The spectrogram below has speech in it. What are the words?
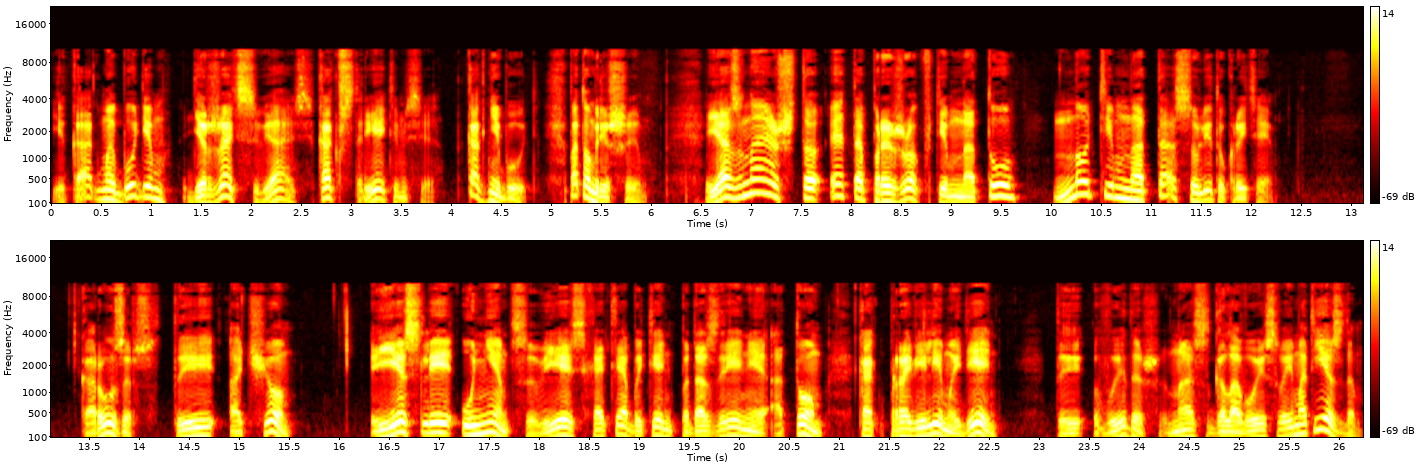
И как мы будем держать связь, как встретимся, как-нибудь, потом решим. Я знаю, что это прыжок в темноту, но темнота сулит укрытие. Карузерс, ты о чем? Если у немцев есть хотя бы тень подозрения о том, как провели мы день, ты выдашь нас головой своим отъездом.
